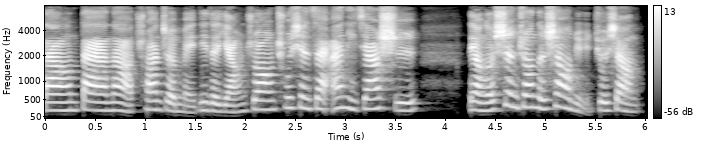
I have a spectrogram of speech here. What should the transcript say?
当戴安娜穿着美丽的洋装出现在安妮家时，两个盛装的少女就像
